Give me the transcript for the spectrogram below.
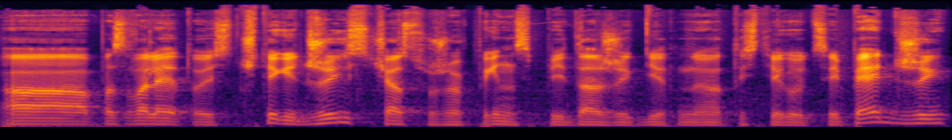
а, позволяет, то есть 4G сейчас уже, в принципе, даже где-то тестируется и 5G,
